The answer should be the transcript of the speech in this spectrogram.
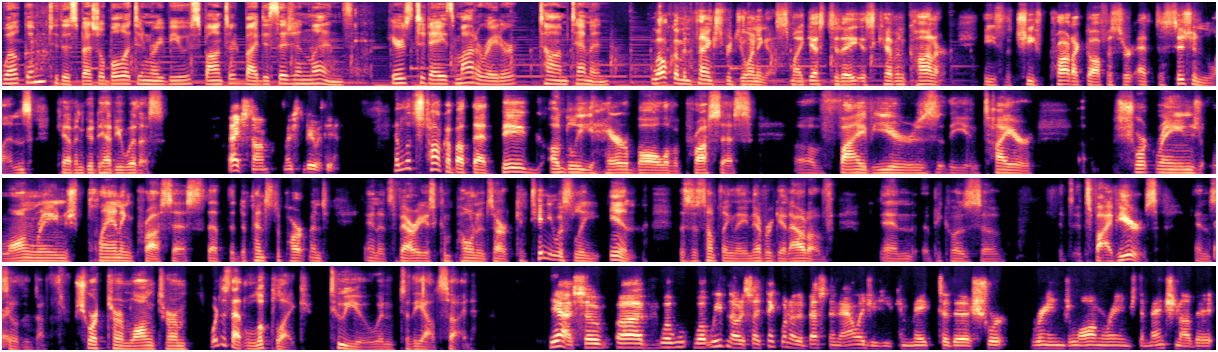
Welcome to the special bulletin review sponsored by Decision Lens. Here's today's moderator, Tom Temin. Welcome and thanks for joining us. My guest today is Kevin Connor. He's the Chief Product Officer at Decision Lens. Kevin, good to have you with us. Thanks, Tom. Nice to be with you. And let's talk about that big, ugly hairball of a process of five years, the entire short range, long range planning process that the Defense Department and its various components are continuously in. This is something they never get out of. And because uh, it's, it's, five years. And right. so they've got short term, long term. What does that look like to you and to the outside? Yeah. So uh, what, what we've noticed, I think one of the best analogies you can make to the short range, long range dimension of it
